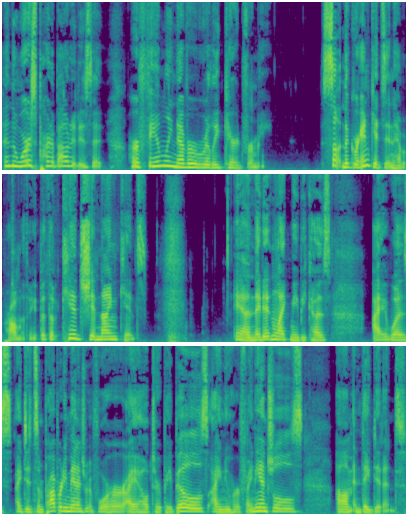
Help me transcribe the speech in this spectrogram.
And the worst part about it is that her family never really cared for me some the grandkids didn't have a problem with me, but the kids, she had nine kids. And they didn't like me because I was I did some property management for her. I helped her pay bills. I knew her financials, um, and they didn't.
